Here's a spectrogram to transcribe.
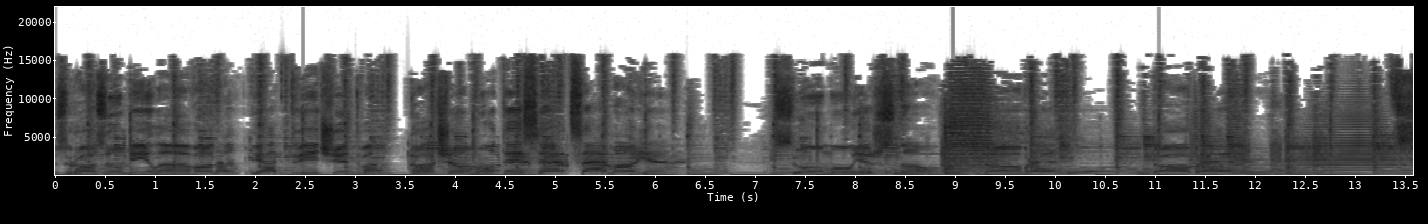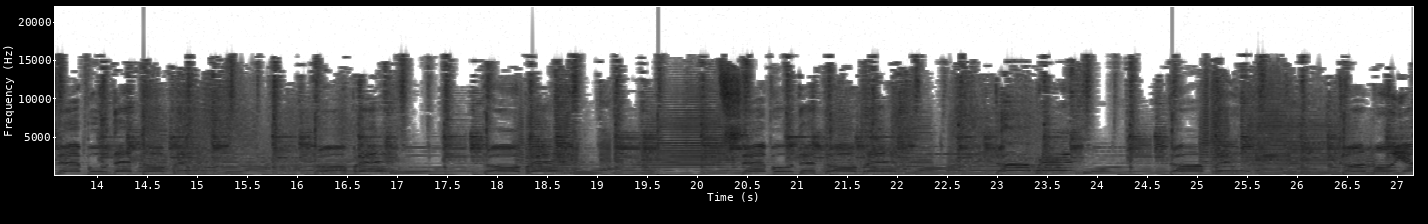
зрозуміла вона, як двічі два. То чому ти серце моє сумуєш знов? Добре буде добре, добре, добре, все буде добре, добре, добре, тому я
